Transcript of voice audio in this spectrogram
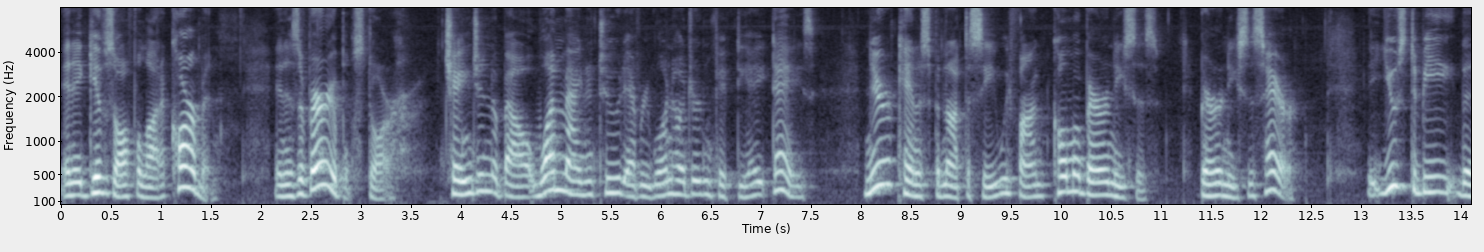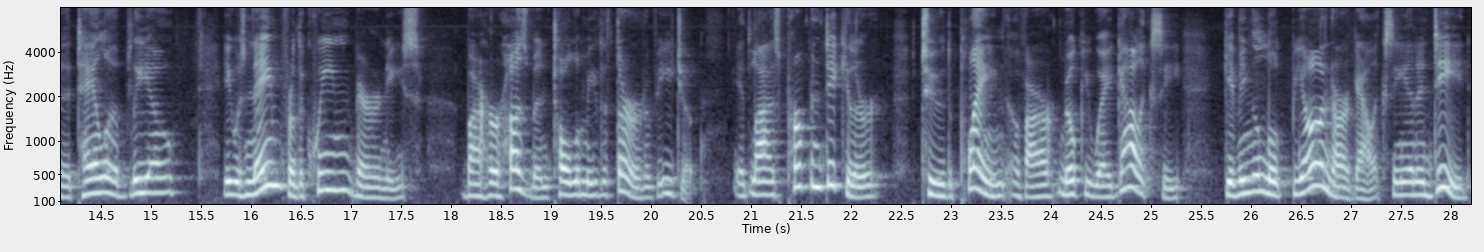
and it gives off a lot of carbon and is a variable star, changing about one magnitude every 158 days. Near Canis Venatici, we find Coma Berenices, Berenice's hair. It used to be the tail of Leo it was named for the Queen Berenice by her husband Ptolemy III of Egypt. It lies perpendicular to the plane of our Milky Way galaxy, giving a look beyond our galaxy, and indeed,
